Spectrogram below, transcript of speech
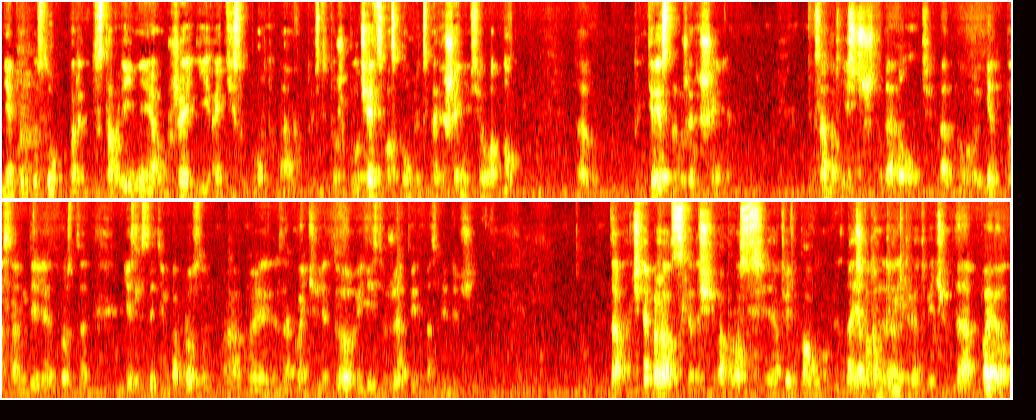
некую услугу предоставления уже и IT-суппорта. Да? То есть это уже получается у вас комплексное решение все в одном. Это интересное уже решение. Александр, есть что да. дополнить? Ну, нет, на самом деле. Просто если с этим вопросом а, мы закончили, то есть уже ответ. Да, прочитай, пожалуйста, следующий вопрос и ответь Павлу. Значит, я потом Дмитрию отвечу. Да, Павел,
